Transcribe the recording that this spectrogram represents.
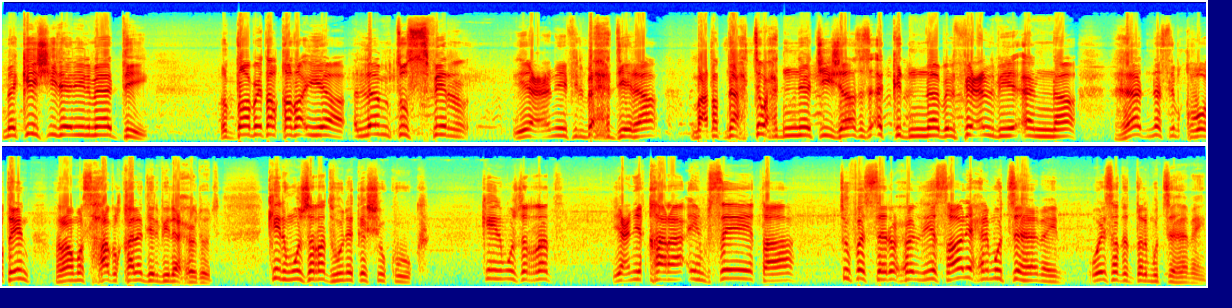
ما كاينش شي دليل مادي. الضابطة القضائية لم تسفر يعني في البحث ديالها. ما عطتنا حتى واحد النتيجة. تتأكد لنا بالفعل بأن هاد الناس المقبوطين راهم أصحاب القناة ديال بلا حدود. كاين مجرد هناك شكوك كاين مجرد يعني قرائن بسيطة تفسر لصالح المتهمين وليس ضد المتهمين.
